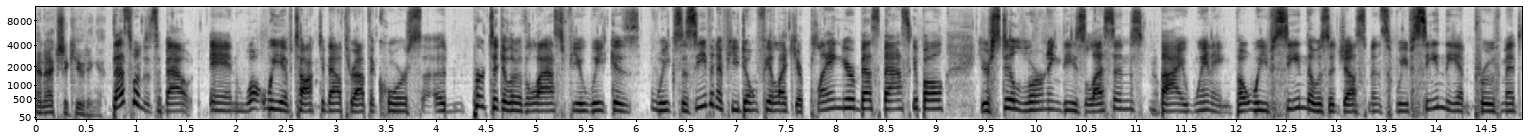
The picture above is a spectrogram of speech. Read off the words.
and executing it. That's what it's about. And what we have talked about throughout the course, uh, particularly the last few week is, weeks, is even if you don't feel like you're playing your best basketball, you're still learning these lessons yep. by winning. But we've seen those adjustments, we've seen the improvement.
